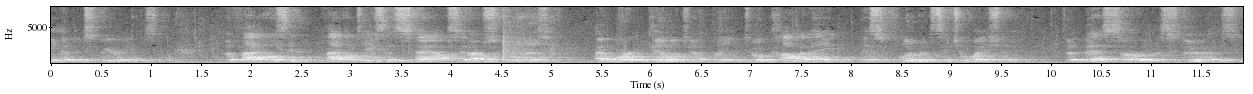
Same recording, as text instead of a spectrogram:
we have experienced. The faculties and staffs in our schools have worked diligently to accommodate this fluid situation to best serve the students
